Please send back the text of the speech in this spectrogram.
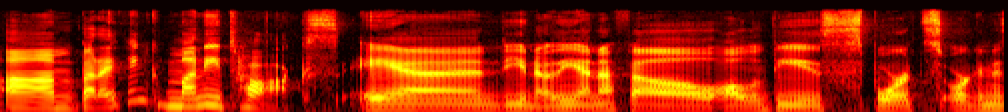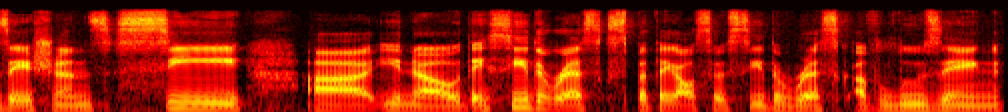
Um, but I think money talks, and you know the NFL, all of these sports organizations see, uh, you know, they see the risks, but they also see the risk of losing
